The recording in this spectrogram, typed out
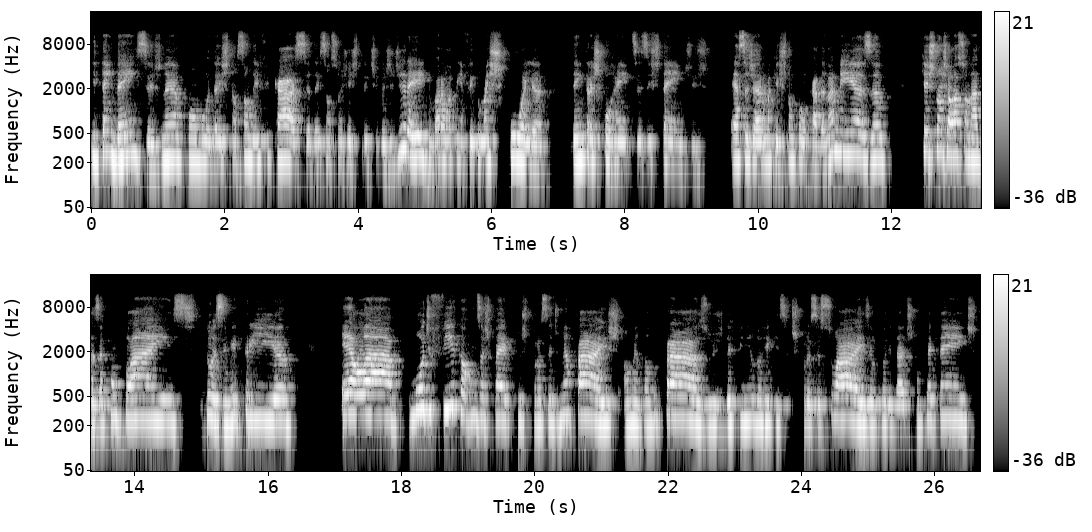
e tendências, né, como da extensão da eficácia das sanções restritivas de direito, embora ela tenha feito uma escolha dentre as correntes existentes, essa já era uma questão colocada na mesa, questões relacionadas a compliance, dosimetria, ela modifica alguns aspectos procedimentais, aumentando prazos, definindo requisitos processuais e autoridades competentes,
